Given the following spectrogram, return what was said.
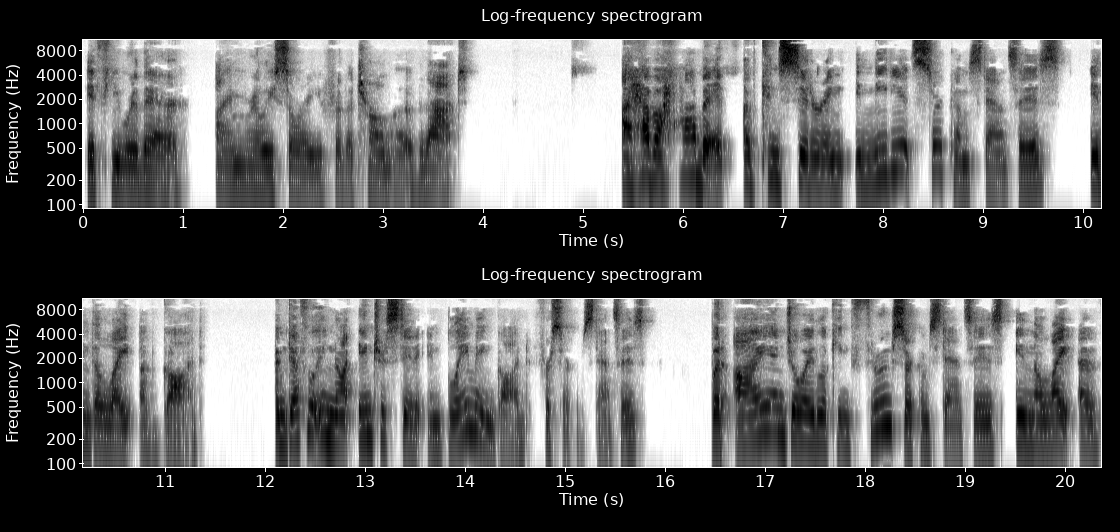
If you were there, I'm really sorry for the trauma of that I have a habit of considering immediate circumstances in the light of God. I'm definitely not interested in blaming God for circumstances, but I enjoy looking through circumstances in the light of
